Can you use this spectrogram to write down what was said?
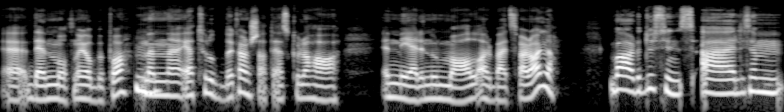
eh, den måten å jobbe på. Men eh, jeg trodde kanskje at jeg skulle ha en mer normal arbeidshverdag, da. Hva er det du syns er liksom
